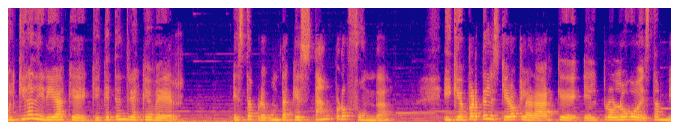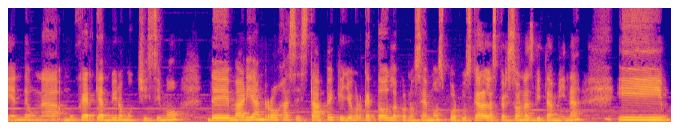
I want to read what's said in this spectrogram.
cualquiera diría que, que, tendría que ver esta pregunta que es tan profunda y que aparte les quiero aclarar que el prólogo es también de una mujer que admiro muchísimo, de Marian Rojas Estape, que yo creo que todos la conocemos por buscar a las personas vitamina. ¿Y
